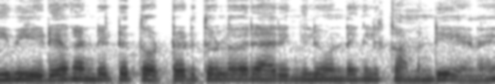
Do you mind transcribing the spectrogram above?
ഈ വീഡിയോ കണ്ടിട്ട് തൊട്ടടുത്തുള്ളവർ ആരെങ്കിലും ഉണ്ടെങ്കിൽ കമന്റ് ചെയ്യണേ.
